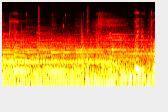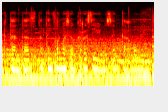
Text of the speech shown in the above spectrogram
porque por tantas, tanta información que recibimos en cada momento,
